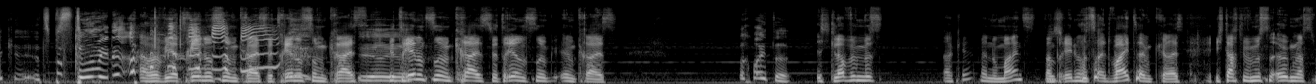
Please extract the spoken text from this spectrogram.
Okay, jetzt bist du wieder. Aber wir drehen uns nur im Kreis, wir drehen uns nur im Kreis. Ja, Wir ja. drehen uns nur im Kreis, wir drehen uns nur im Kreis. Mach weiter. Ich glaube, wir müssen. Okay, wenn du meinst, dann Was? drehen wir uns halt weiter im Kreis. Ich dachte, wir müssen irgendwas.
